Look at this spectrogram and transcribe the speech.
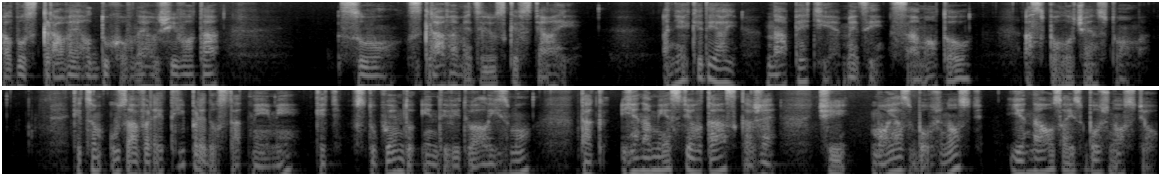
alebo zdravého duchovného života sú zdravé medziľudské vzťahy. A niekedy aj napätie medzi samotou a spoločenstvom. Keď som uzavretý pred ostatnými, keď vstupujem do individualizmu, tak je na mieste otázka, že či moja zbožnosť je naozaj zbožnosťou.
